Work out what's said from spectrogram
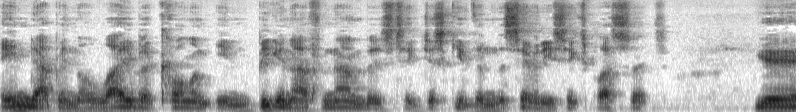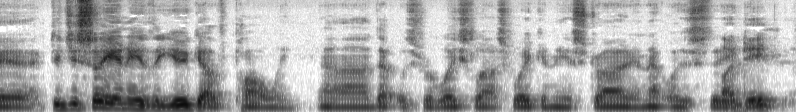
end up in the Labor column in big enough numbers to just give them the 76 plus seats. Yeah. Did you see any of the YouGov polling uh, that was released last week in the Australian? That was the I did.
